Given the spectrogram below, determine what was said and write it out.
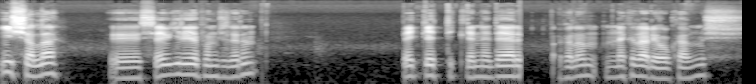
İnşallah e, sevgili yapımcıların beklettiklerine değer Bakalım ne kadar yol kalmış.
